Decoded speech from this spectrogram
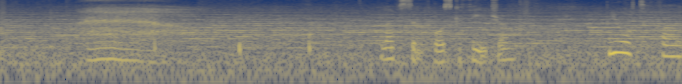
Love St Paul's Cathedral. Beautiful.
